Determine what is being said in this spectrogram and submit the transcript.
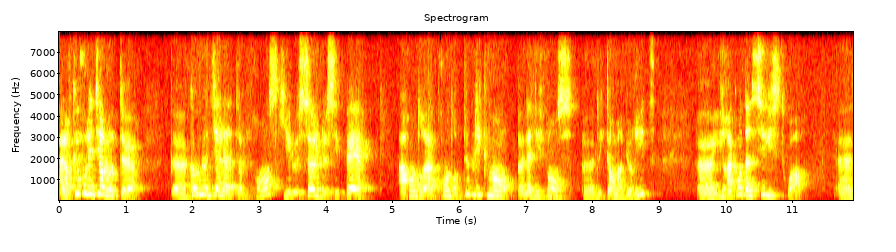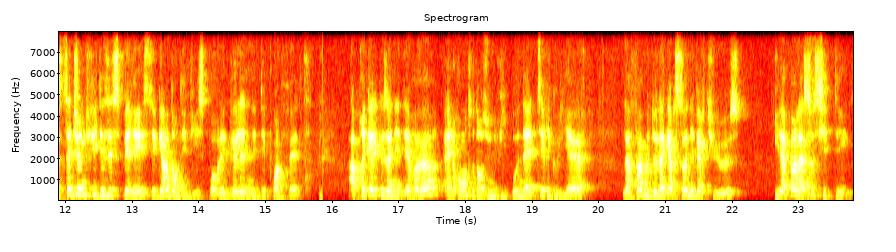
Alors que voulait dire l'auteur? Euh, Comme le dit Anatole France, qui est le seul de ses pairs à, rendre, à prendre publiquement euh, la défense euh, de Victor Marguerite. Euh, il raconte ainsi l'histoire. cette jeune fille désespérée s'égare dans des vices pour lesquelles elle n'était point faite. Après quelques années d'erreur, elle rentre dans une vie honnête et régulière. La fable de la garçonne est vertueuse. Il a peint la société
